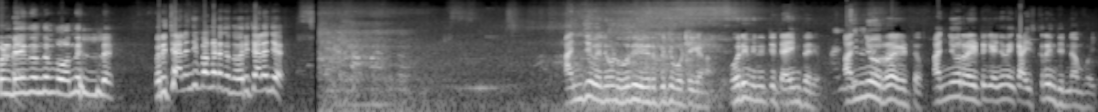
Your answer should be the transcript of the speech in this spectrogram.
ഉള്ളിൽ നിന്നും പോന്നില്ലേ ഒരു ചലഞ്ച് പങ്കെടുക്കുന്നു ഒരു ചലഞ്ച് അഞ്ച് ബലൂൺ ഊതി വീർപ്പിച്ച് പൊട്ടിക്കണം. ഒരു മിനിറ്റ് ടൈം തരും. അഞ്ഞൂറ് രൂപ കിട്ടും. അഞ്ഞൂറ് രൂപ ഇട്ട് കഴിഞ്ഞാൽ നിങ്ങൾക്ക് ഐസ്ക്രീം തിന്നാൻ പോയി?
